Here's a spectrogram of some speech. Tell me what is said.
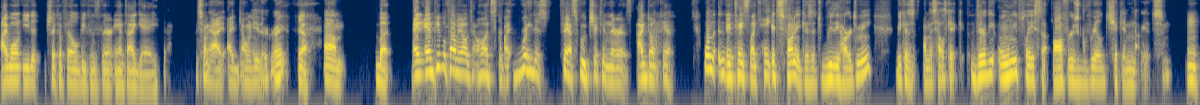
I won't eat at Chick-fil because they're anti-gay. It's funny. I, I don't either. Right. Yeah. Um, but And and people tell me all the time, oh, it's the I- greatest fast food chicken there is. I don't care. Well, It tastes like hate. it's funny because it's really hard to me because on this health kick, they're the only place that offers grilled chicken nuggets. Mm.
